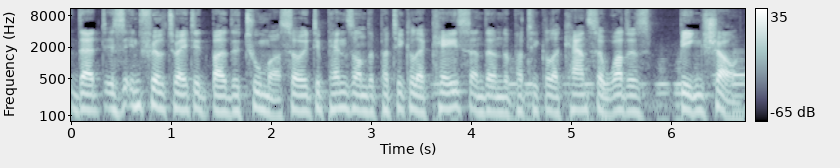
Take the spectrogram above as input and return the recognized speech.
that is infiltrated by the tumor. So it depends on the particular case and then the particular cancer what is being shown.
